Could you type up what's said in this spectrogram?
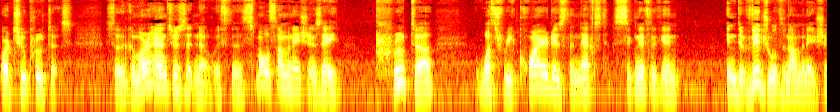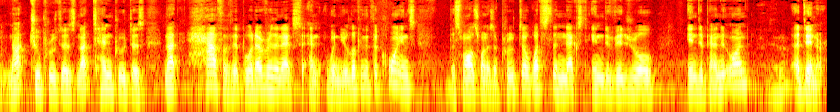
or two prutas. So the Gemara answers that no. If the smallest denomination is a pruta, What's required is the next significant individual denomination, not two prutas, not ten prutas, not half of it, but whatever the next. And when you're looking at the coins, the smallest one is a pruta. What's the next individual independent one? Dinner. A dinner.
